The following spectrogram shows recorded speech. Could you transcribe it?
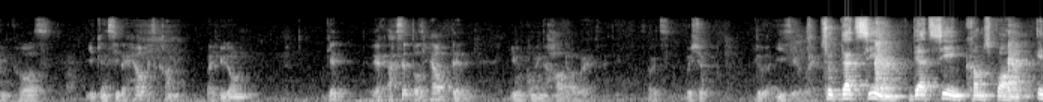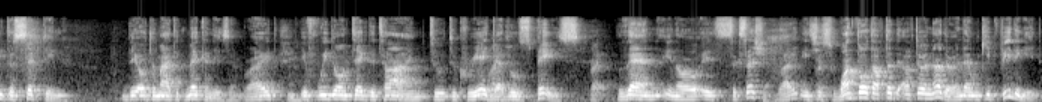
because you can see the help is coming. But if you don't get accept those help, then you're going the harder way. I think. So it's we should do an easier way. So that seeing, that seeing comes from intercepting the automatic mechanism, right? Mhm. If we don't take the time to, to create that little space, Right. then you know it's succession, right? It's just one thought after the, after another, and then we keep feeding it,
